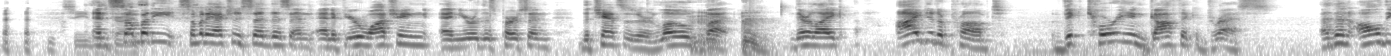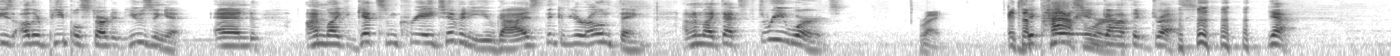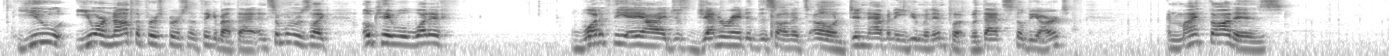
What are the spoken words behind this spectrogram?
Jesus And Christ. somebody somebody actually said this, and and if you're watching and you're this person, the chances are low, but they're like, I did a prompt, Victorian Gothic dress, and then all these other people started using it, and I'm like, get some creativity, you guys. Think of your own thing, and I'm like, that's three words. Right. It's a Victorian password. Gothic dress. yeah. You you are not the first person to think about that. And someone was like, "Okay, well what if what if the AI just generated this on its own, didn't have any human input? Would that still be art?" And my thought is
